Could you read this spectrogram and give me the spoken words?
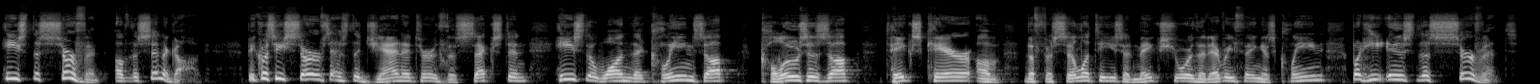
He's the servant of the synagogue because he serves as the janitor, the sexton. He's the one that cleans up, closes up, takes care of the facilities and makes sure that everything is clean, but he is the servant.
